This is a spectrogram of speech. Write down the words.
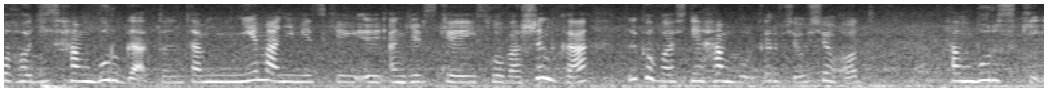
pochodzi z Hamburga. To, tam nie ma niemieckiej, y, angielskiej słowa szynka, tylko właśnie hamburger wziął się od hamburski.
